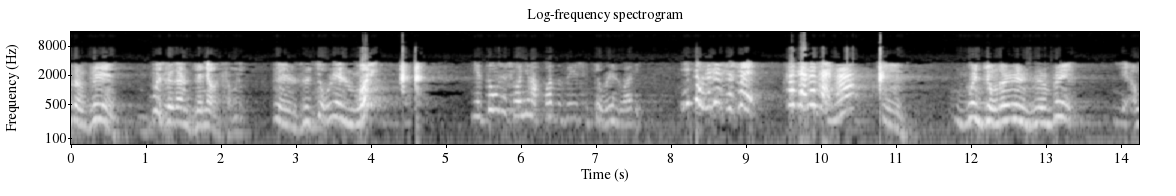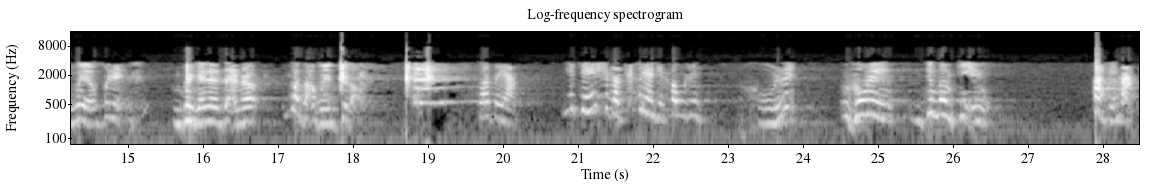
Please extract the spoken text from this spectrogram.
爹娘生的，人，是救人落的。你总是说你那火子嘴是救人落的，你救的人是谁？他现在在哪？嗯，我救的人是谁？也我也不认识。他现在在哪？我咋会知道？火子呀，你真是个可怜的好人。好人，好人顶个屁用！放心吧，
